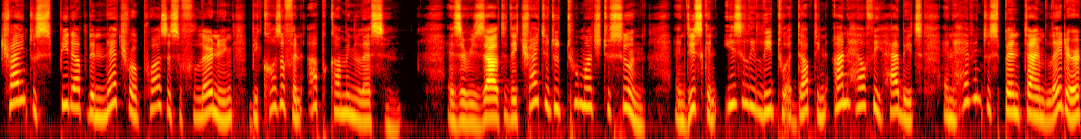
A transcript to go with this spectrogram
trying to speed up the natural process of learning because of an upcoming lesson. As a result, they try to do too much too soon, and this can easily lead to adopting unhealthy habits and having to spend time later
